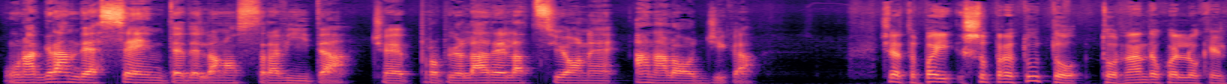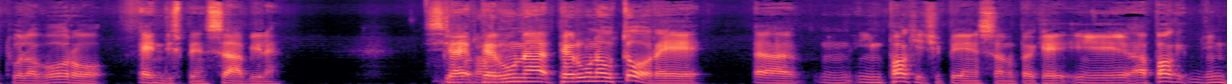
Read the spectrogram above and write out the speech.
una grande assente della nostra vita, cioè proprio la relazione analogica. Certo, poi soprattutto tornando a quello che è il tuo lavoro è indispensabile. Cioè, per, una, per, un autore uh, in pochi ci pensano perché eh, pochi, in,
